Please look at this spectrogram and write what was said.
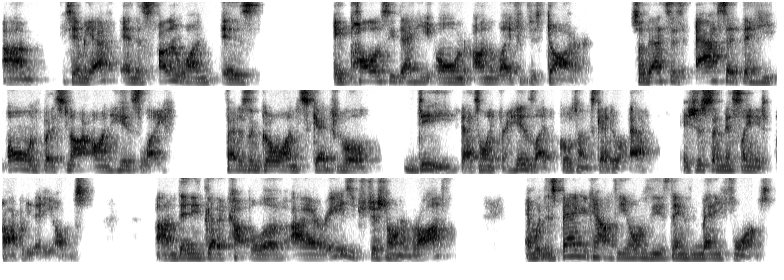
um, Sammy F, and this other one is a policy that he owned on the life of his daughter. So that's his asset that he owns, but it's not on his life. That doesn't go on Schedule D. That's only for his life. It goes on Schedule F. It's just a miscellaneous property that he owns. Um, then he's got a couple of IRAs, a traditional and a Roth. And with his bank account, he owns these things in many forms.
